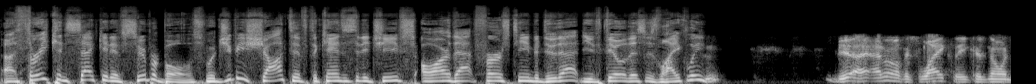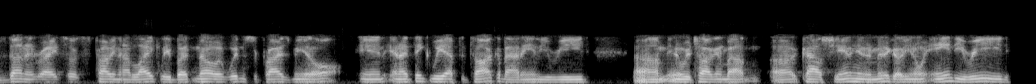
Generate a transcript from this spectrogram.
uh, three consecutive Super Bowls. Would you be shocked if the Kansas City Chiefs are that first team to do that? Do you feel this is likely? Yeah, I don't know if it's likely because no one's done it, right? So it's probably not likely. But no, it wouldn't surprise me at all. And and I think we have to talk about Andy Reid. Um, and we are talking about uh, Kyle Shanahan a minute ago. You know, Andy Reid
